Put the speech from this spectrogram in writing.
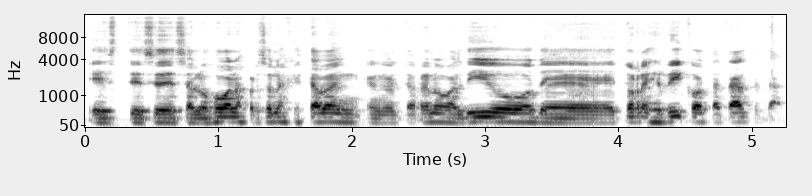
este, se desalojó a las personas que estaban en el terreno baldío de Torres y Rico, tal, tal, tal.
